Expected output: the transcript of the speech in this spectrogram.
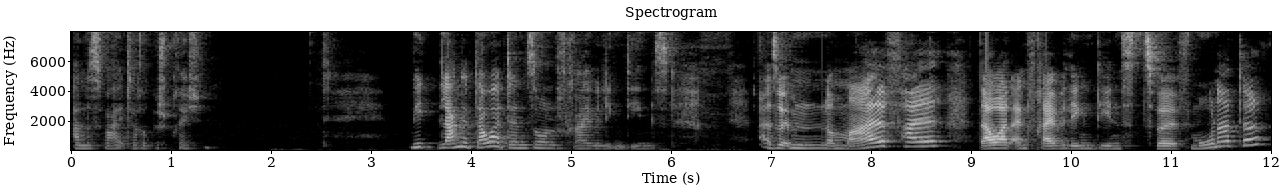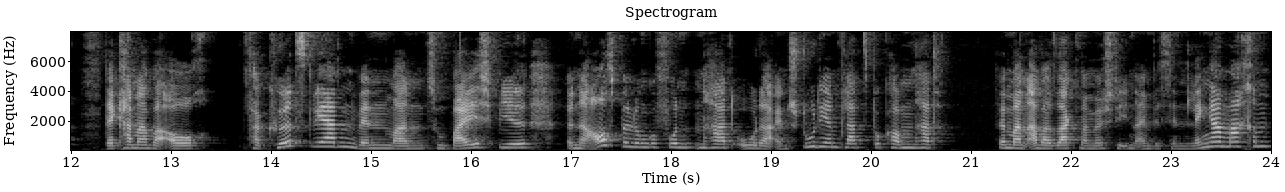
alles weitere besprechen. Wie lange dauert denn so ein Freiwilligendienst? Also im Normalfall dauert ein Freiwilligendienst zwölf Monate. Der kann aber auch verkürzt werden, wenn man zum Beispiel eine Ausbildung gefunden hat oder einen Studienplatz bekommen hat. Wenn man aber sagt, man möchte ihn ein bisschen länger machen,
